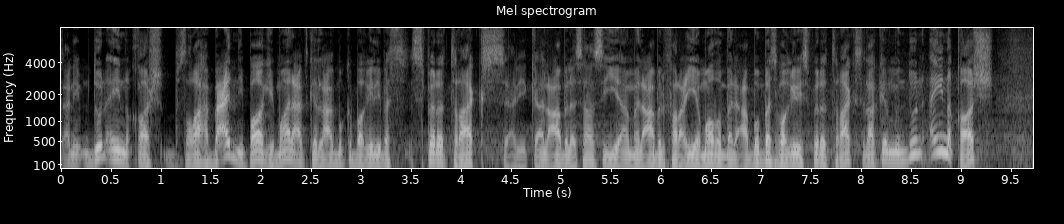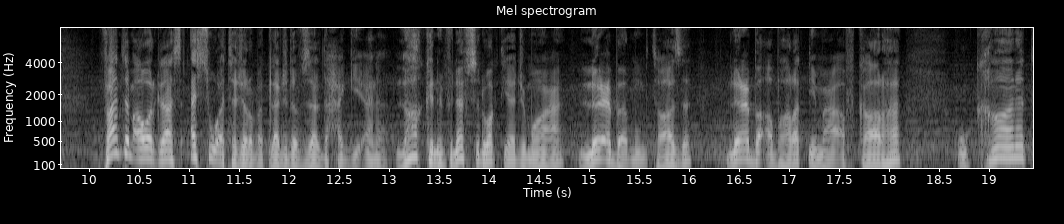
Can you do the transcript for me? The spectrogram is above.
يعني من دون أي نقاش بصراحة بعدني باقي ما لعبت كل الألعاب ممكن باقي لي بس Spirit Tracks يعني كألعاب الأساسية أما الألعاب الفرعية ما أظن بلعبهم بس باقي لي Spirit Tracks لكن من دون أي نقاش Phantom Hourglass اسوء تجربة Legend of Zelda حقي أنا. لكن في نفس الوقت يا جماعة لعبة ممتازة لعبة أبهرتني مع أفكارها وكانت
